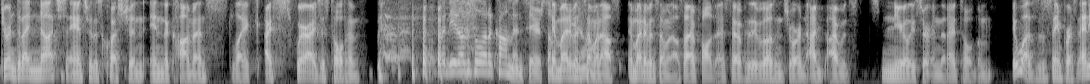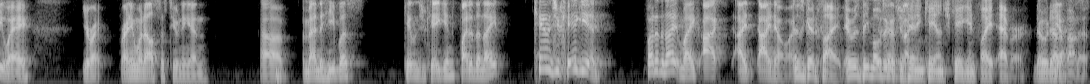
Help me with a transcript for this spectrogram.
Jordan, did I not just answer this question in the comments? Like, I swear I just told him. but you know, there's a lot of comments here. It might have been know? someone else. It might have been someone else. I apologize. So if it wasn't Jordan, I, I was nearly certain that I told them it was. It's the same person. Anyway, you're right. For anyone else just tuning in, uh, Amanda Ribas, Katlyn Chookagian, fight of the night. Katlyn Chookagian Fight of the night, Mike. I I, I know. It was a good fight. It was the most was entertaining Katlyn Chookagian fight ever. No doubt yes. about it.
